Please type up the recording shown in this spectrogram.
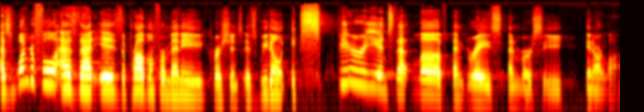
as wonderful as that is, the problem for many Christians is we don't experience that love and grace and mercy in our lives.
